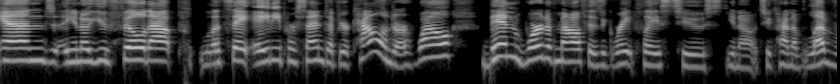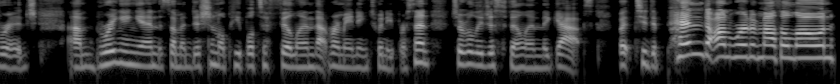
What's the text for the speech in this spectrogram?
and you know you filled up let's say 80% of your calendar well then word of mouth is a great place to you know to kind of leverage um, bringing in some additional people to fill in that remaining 20% to really just fill in the gaps. But to depend on word of mouth alone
